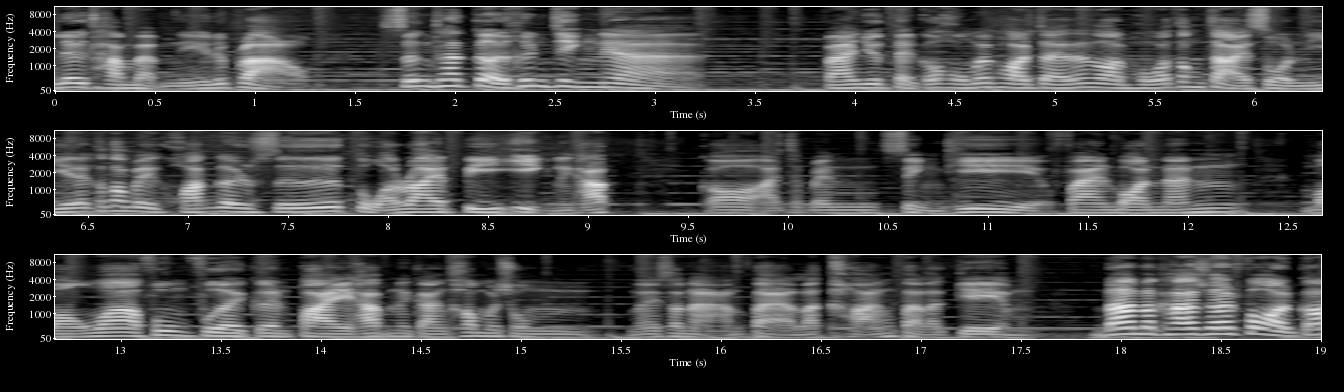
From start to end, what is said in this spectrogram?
เลือกทำแบบนี้หรือเปล่า ซึ่งถ้าเกิดขึ้นจริงเนี่ยแฟนยูเต็ดก็คงไม่พอใจแน่นอน เพราะว่าต้องจ่ายส่วนนี้แล้วก็ต้องไปควักเงินซื้อตั๋วรายปีอีกนะครับ ก็อาจจะเป็นสิ่งที่แฟนบอลนั้นมองว่าฟุ่มเฟือยเกินไปครับในการเข้ามาชมในสนามแต่ละครั้งแต่ละเกมด้านมาคาชแรดฟอร์ดก็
